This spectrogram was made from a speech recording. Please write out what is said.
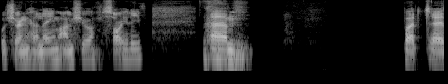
butchering her name, I'm sure. Sorry, Liv. Um, but uh,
